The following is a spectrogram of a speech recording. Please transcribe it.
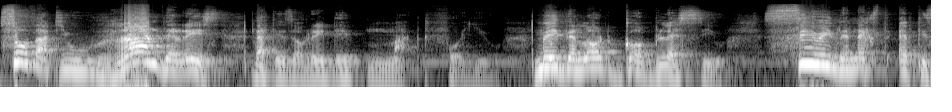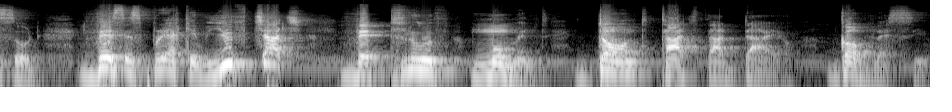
so that you run the race that is already marked for you. May the Lord God bless you. See you in the next episode. This is Prayer Cave Youth Church, the truth moment. Don't touch that dial. God bless you.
